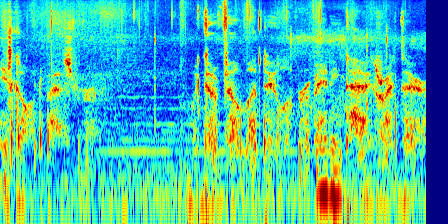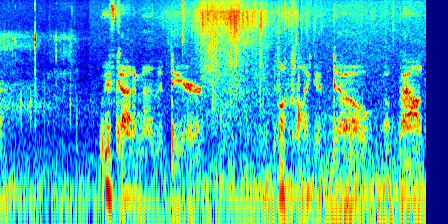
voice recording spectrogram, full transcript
he's going to pester. We could have filmed my two remaining tags right there. We've got another deer. Looks like a doe, about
